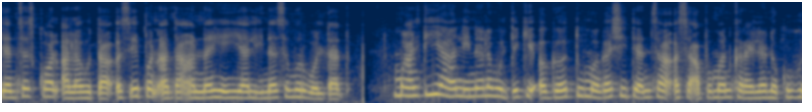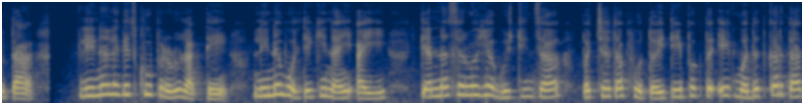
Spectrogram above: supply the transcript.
त्यांचाच कॉल आला होता असे पण आता अण्णा हे या लीनासमोर बोलतात. मालती या लीनाला बोलते की अगं तू मगाशी त्यांचा असा अपमान करायला नको होता. लीना लगेच खूप रडू लागते. लीना बोलते की नाही आई त्यांना सर्व ह्या गोष्टींचा पश्चाताप होतोय. ते फक्त एक मदत करतात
